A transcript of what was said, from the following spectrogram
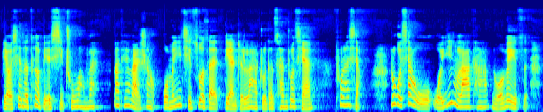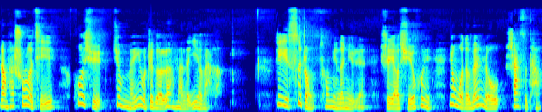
表现得特别喜出望外。那天晚上，我们一起坐在点着蜡烛的餐桌前，突然想，如果下午我硬拉他挪位子，让他输了棋，或许就没有这个浪漫的夜晚了。第四种聪明的女人是要学会用我的温柔杀死他。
